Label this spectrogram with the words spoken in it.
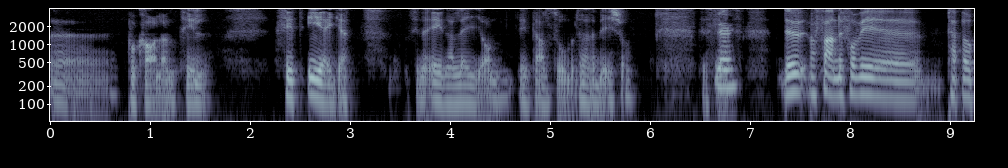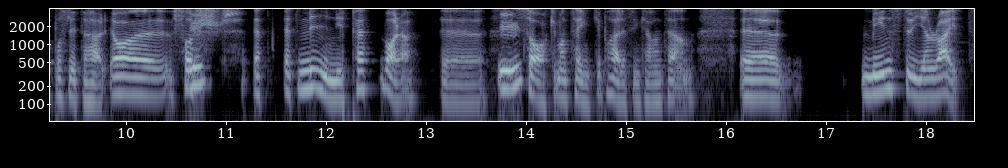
eh, pokalen till sitt eget, sina egna lejon. Det är inte alls omöjligt att det blir så till slut. Nej. Du, vad fan, nu får vi eh, peppa upp oss lite här. Ja, eh, först ett, ett minipepp bara. Eh, Mm. Saker man tänker på här i sin karantän. Eh, minns du Ian Wright?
